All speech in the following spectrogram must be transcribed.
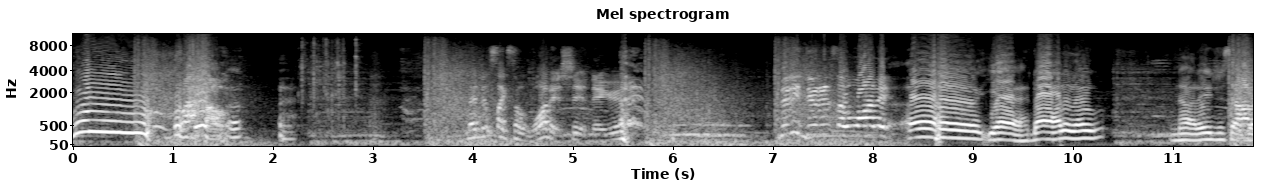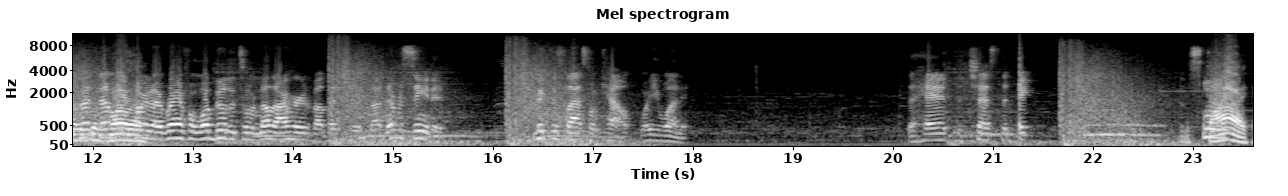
Woo! Wow! Man, this like some wanted shit, nigga. Did he do this on wanted? Oh yeah. No, I don't know. No, they just Nah, had that, the, the that motherfucker that ran from one building to another, I heard about that shit. and I've never seen it. Make this last one count. Where you want it? The head, the chest, the dick. The sky.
